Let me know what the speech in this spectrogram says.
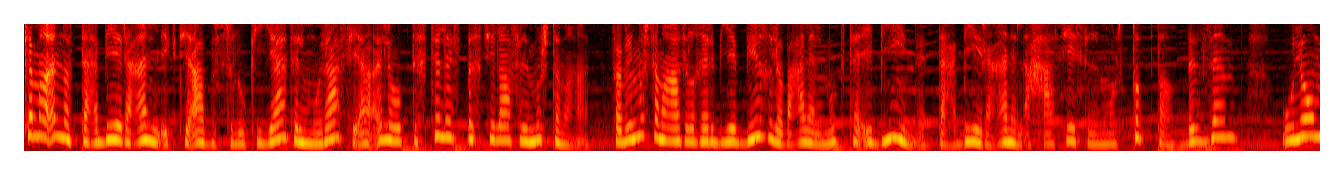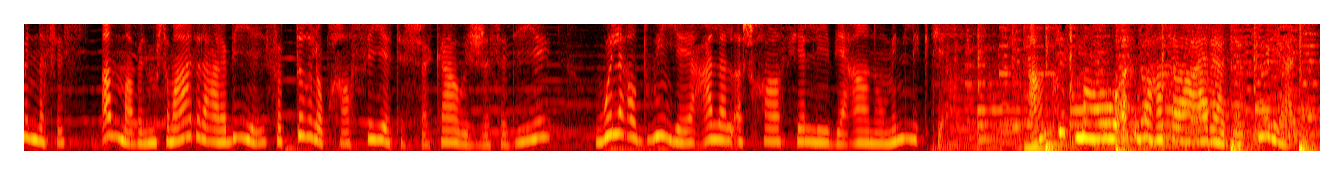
كما أنه التعبير عن الاكتئاب السلوكيات المرافقة له بتختلف باختلاف المجتمعات. فبالمجتمعات الغربية بيغلب على المكتئبين التعبير عن الأحاسيس المرتبطة بالذنب ولوم النفس. أما بالمجتمعات العربية فبتغلب خاصية الشكاوي الجسدية والعضوية على الأشخاص يلي بيعانوا من الاكتئاب. عم تسمعوا أخذوا عطاء على راديو سوريالي.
